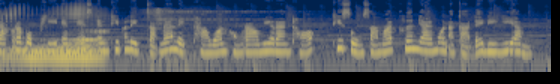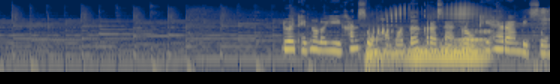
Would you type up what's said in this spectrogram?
ยักษ์ระบบ PMSM ที่ผลิตจากแม่เหล็กถาวรของเรามีแรงทอร์กที่สูงสามารถเคลื่อนย้ายมวลอากาศได้ดีเยี่ยม ด้วยเทคโนโลยีขั้นสูงของมอเตอร์กระแสตรงที่ให้แรงบิดสูง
